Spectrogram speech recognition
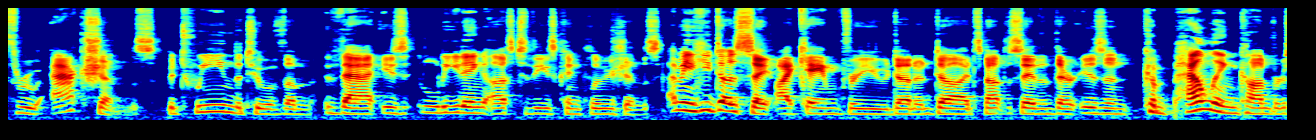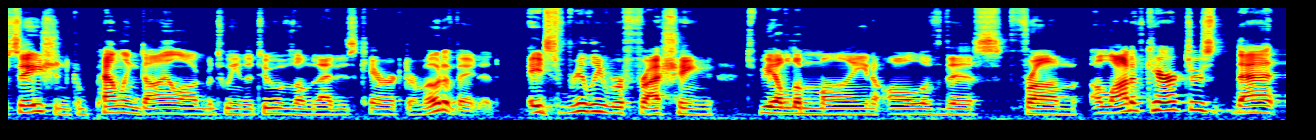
through actions between the two of them that is leading us to these conclusions. I mean, he does say, I came for you, da da da. It's not to say that there isn't compelling conversation, compelling dialogue between the two of them that is character motivated. It's really refreshing to be able to mine all of this from a lot of characters that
